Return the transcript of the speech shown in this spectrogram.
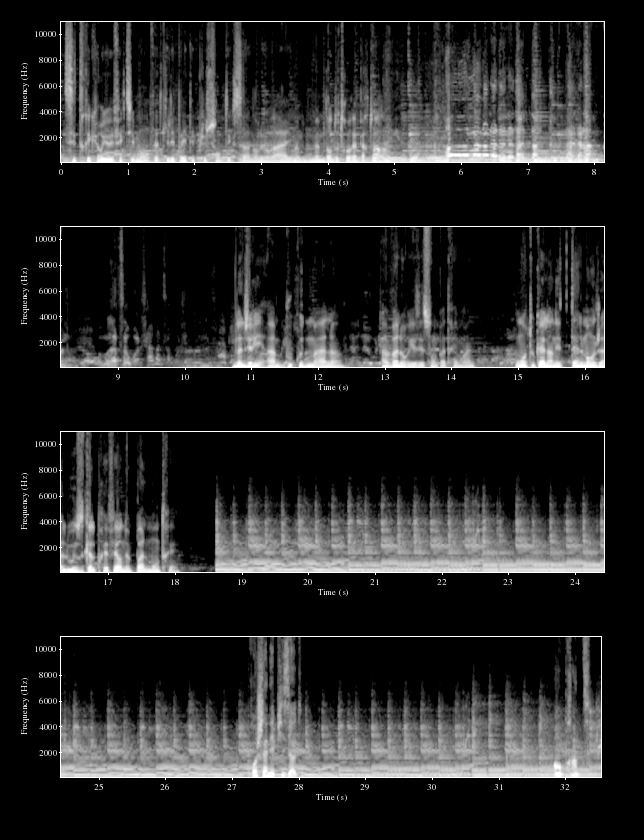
C'est très curieux, effectivement, en fait, qu'il n'ait pas été plus chanté que ça dans le rail, même, dans d'autres répertoires. Hein. L'Algérie a beaucoup de mal à valoriser son patrimoine ou en tout cas elle en est tellement jalouse qu'elle préfère ne pas le montrer. Prochain épisode. Empreinte.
